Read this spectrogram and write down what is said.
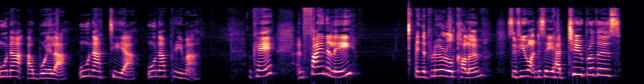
una abuela, una tia, una prima. Okay? And finally, in the plural column, so if you wanted to say you had two brothers,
